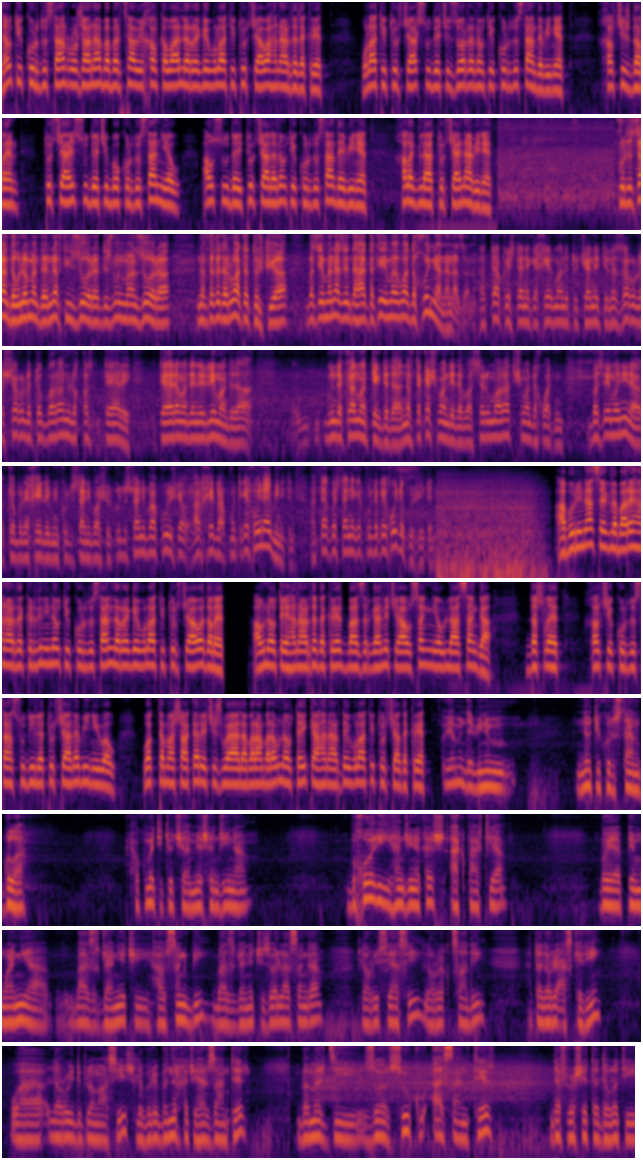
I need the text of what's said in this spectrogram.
نەوتی کوردستان ڕۆژانە بە بەرچاوی خەڵکەوە لە ڕێگەی وڵاتی تورکیاوە هەناردە دەکرێت وڵاتی تورکیاش سوودێکی زۆر لە نەوتی کوردستان دەبینێت خەڵکیش دەڵێن تورکیای سوودێکی بۆ کوردستان نییە و ئەو سوودەی تورکیا لە نەوتی کوردستان دەیبینێت خەڵک لە تورکیای نابینێت. کوردستان دەولەمەندە نەفتی زۆرە دژمنمان زۆرە. نەفتەکە دەرواتە تورکیا بەس ئێمە نازانین داهاتەکەی ئێمە وا دەخۆین یان نا نازانم. هەتاکو ئێستا نەکەی خێرمان لە تورکیا نەیتی لە زەڕ و لە شەڕ و لە تۆپباران و لە قەس تەیارەی تەیارەمان دەنێرد لێمان دەدا گوندەکانمان تێک دەدا نەفتەکەشمان لێ دەبا سەر و ماراتشمان دەخواتن بەس ئێمە نینە کە بڵێن خێر لێ بینین کوردستانی باشور کوردستانی باکوریش کە هەر خێر لە حکومەتەکەی خۆی نابینیتن. هەتا کوێستانێکە کوردەکەی خۆی دەکوژیتن. ئابووریناسێک لەبارەی هەناردەکردنی نەوتی کوردستان لە ڕێگەی وڵاتی تورکیاوە دەڵێت، ئەو نەوتەی هەناردە دەکرێت بازرگانێکی ئاوسەنگ نییە و لاسەنگە. دەشڵێت، خەڵکی کوردستان سوودی لە تورکیا نەبینیوە و وەک تەماشاکەرێکیش وایە لە بەرامبەر ئەو نەوتەی کە هەناردەی وڵاتی تورکیا دەکرێت. ئەوەی من دەبینم نەوتی کوردستان گوڵە. حکومەتی تورکیا مێشەنجینە بخۆری هەنجینەکەش ئاکپارتیە بۆیە پێم وانە بازرگانیەکی هاوسنگ بی بازرگانیەکی زۆر لاسەنگە لە ڕووی سیاسی لە ڕووی اقتصادی هەتا لە ڕووی عسکەری و لە ڕووی دیپلۆماسیش لە بەرێ بە نرخەکی هەرزانتر بە مەرجی زۆر سوک و ئاسانتر دەفرۆشێتە دەوڵەتی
